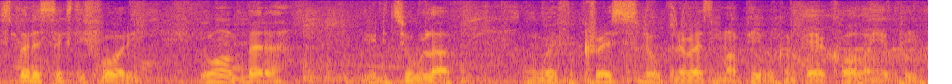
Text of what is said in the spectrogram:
Split it 60-40. You want better? You need to tool up. And wait for Chris, Snoop, and the rest of my people to compare a call on your people.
